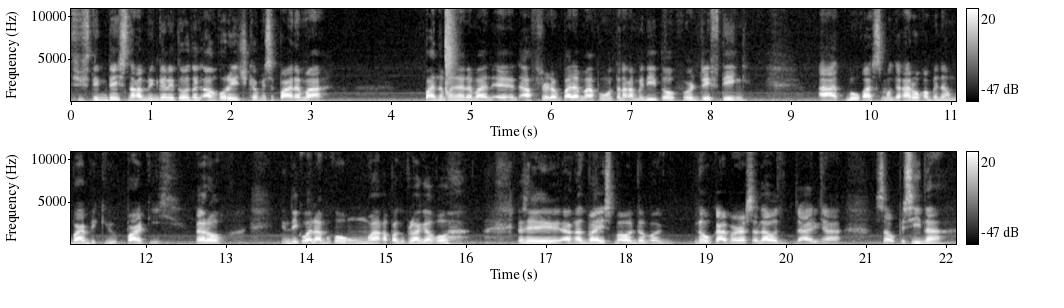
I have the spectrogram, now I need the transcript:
15 days na kaming ganito, nag-anchorage kami sa Panama. Panama na naman. And after ng Panama, pumunta na kami dito for drifting. At bukas magkakaroon kami ng barbecue party. Pero, hindi ko alam kung makakapag-vlog ako. Kasi ang advice, bawal daw mag no cameras allowed dahil nga sa opisina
